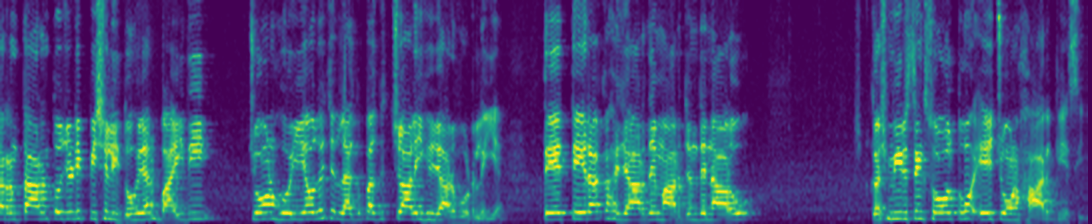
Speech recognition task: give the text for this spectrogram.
ਤਰਨਤਾਰਨ ਤੋਂ ਜਿਹੜੀ ਪਿਛਲੀ 2022 ਦੀ ਚੋਣ ਹੋਈ ਹੈ, ਉਹਦੇ ਚ ਲਗਭਗ 40000 ਵੋਟ ਲਈ ਹੈ। ਤੇ 13000 ਦੇ ਮਾਰਜਨ ਦੇ ਨਾਲ ਉਹ ਕਸ਼ਮੀਰ ਸਿੰਘ ਸੋਲ ਤੋਂ ਇਹ ਚੋਣ ਹਾਰ ਗਏ ਸੀ।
